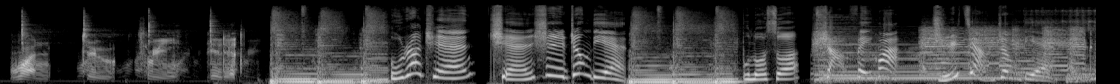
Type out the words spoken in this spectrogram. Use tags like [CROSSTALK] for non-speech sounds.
One, two, three, hit it。吴若全，全是重点，不啰嗦，少废话，只讲重点。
